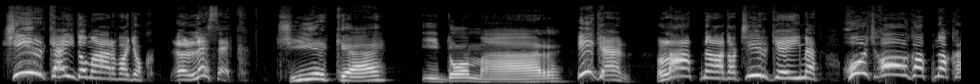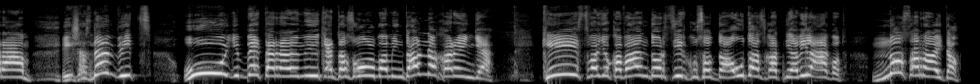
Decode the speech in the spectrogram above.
Csirke idomár vagyok. Leszek. Csirke, idomár. Igen, látnád a csirkéimet, hogy hallgatnak rám, és ez nem vicc, úgy beterelem őket az olba, mint annak a rendje. Kész vagyok a vándor cirkuszoddal utazgatni a világot. Nosza rajta,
